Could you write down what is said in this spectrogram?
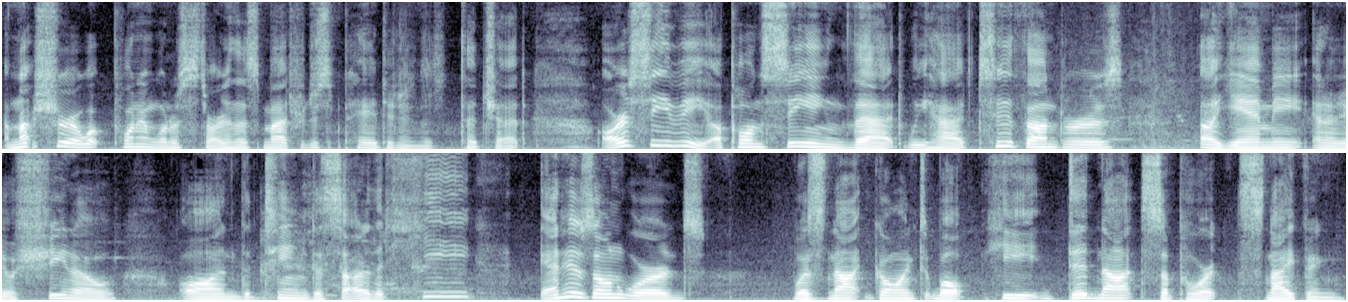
I'm not sure at what point I'm going to start in this match, but just pay attention to, the chat. our CV, upon seeing that we had two Thunderers, a Yami, and a Yoshino on the team, decided that he, in his own words, was not going to, well, he did not support sniping.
